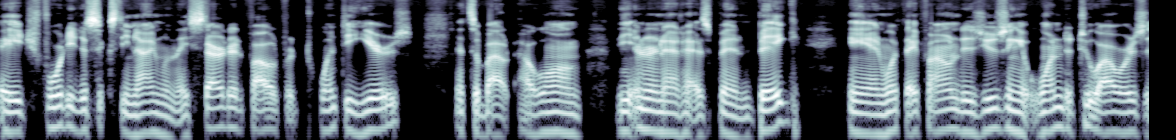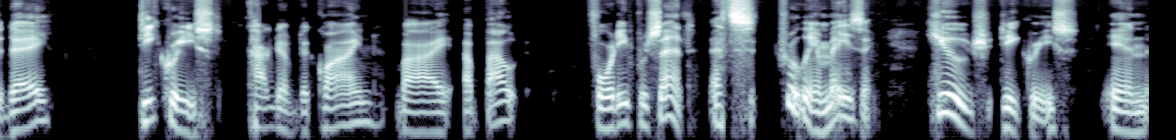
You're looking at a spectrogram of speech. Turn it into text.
aged 40 to 69 when they started, followed for 20 years. That's about how long the internet has been big. And what they found is using it one to two hours a day decreased cognitive decline by about 40%. That's truly amazing. Huge decrease in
